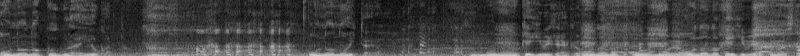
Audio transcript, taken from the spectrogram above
おののくぐらい良かった。おののいたよ。もののけ姫じゃないけどおののおもうねおののけ姫よこの人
